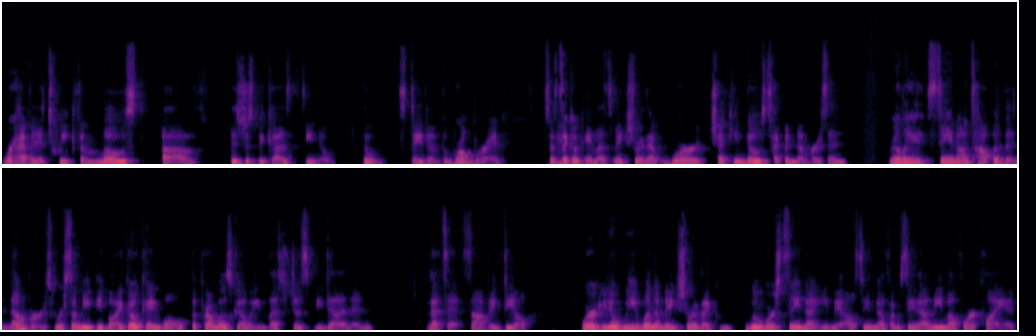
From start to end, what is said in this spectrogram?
we're having to tweak the most of is just because, you know, the state of the world we're in. So it's mm-hmm. like, okay, let's make sure that we're checking those type of numbers and really staying on top of the numbers where so many people like, okay, well, the promo's going, let's just be done and that's it. It's not a big deal. Where, you know, we want to make sure like when we're sending out emails, you know, if I'm sending out an email for a client,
